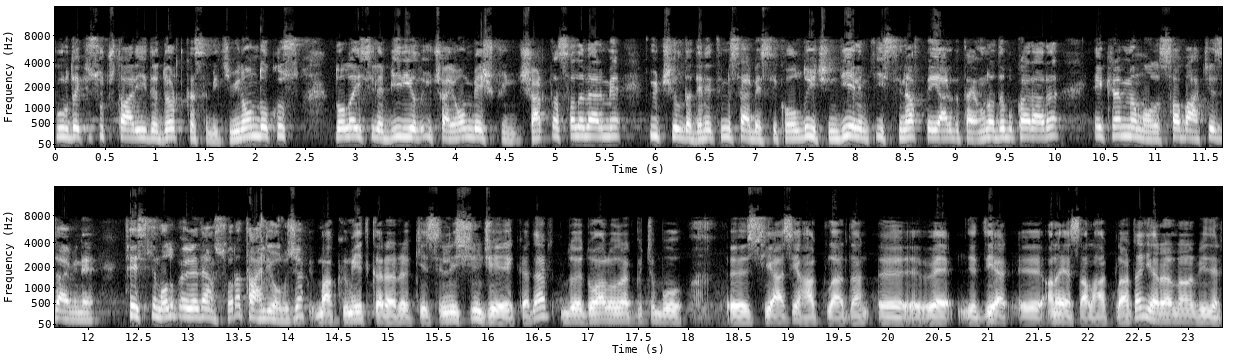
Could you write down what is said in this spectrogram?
Buradaki suç tarihi de 4 Kasım 2019. Dolayısıyla 1 yıl 3 ay 15 gün şartla salıverme 3 yılda denetimi serbestlik olduğu için diyelim ki istinaf ve yargıtay onadı bu kararı Ekrem İmamoğlu sabah cezaevine teslim olup öğleden sonra tahliye olacak. Mahkumiyet kararı kesinleşinceye kadar doğal olarak bütün bu e, siyasi haklardan e, ve diğer e, anayasal haklardan yararlanabilir.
